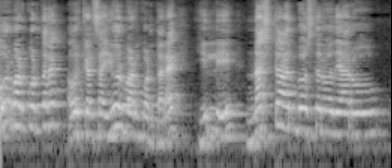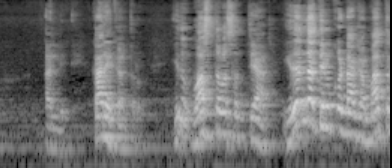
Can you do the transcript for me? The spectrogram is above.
ಅವ್ರು ಮಾಡ್ಕೊಡ್ತಾರೆ, ಅವ್ರ ಕೆಲಸ ಇವ್ರು ಮಾಡ್ಕೊಡ್ತಾರೆ. ಇಲ್ಲಿ ನಷ್ಟ ಅನುಭವಿಸ್ತಿರೋದು ಯಾರು? ಅಲ್ಲಿ ಕಾರ್ಯಕರ್ತರು. ಇದು ವಾಸ್ತವ ಸತ್ಯ. ಇದನ್ನ ತಿಳ್ಕೊಂಡಾಗ ಮಾತ್ರ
